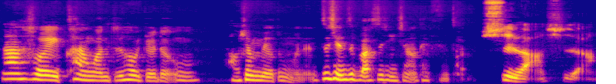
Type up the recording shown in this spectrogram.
那所以看完之后觉得，嗯，好像没有这么难。之前是把事情想的太复杂。是啊，是啊，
